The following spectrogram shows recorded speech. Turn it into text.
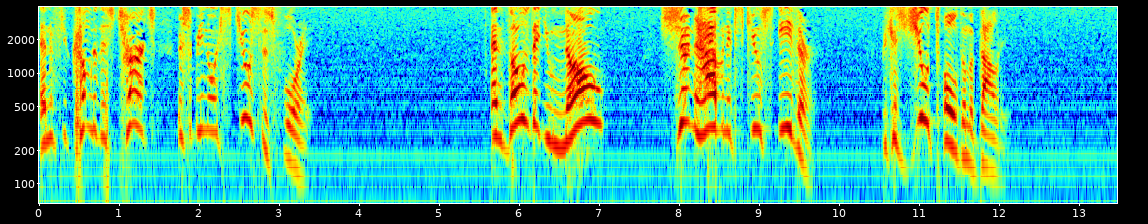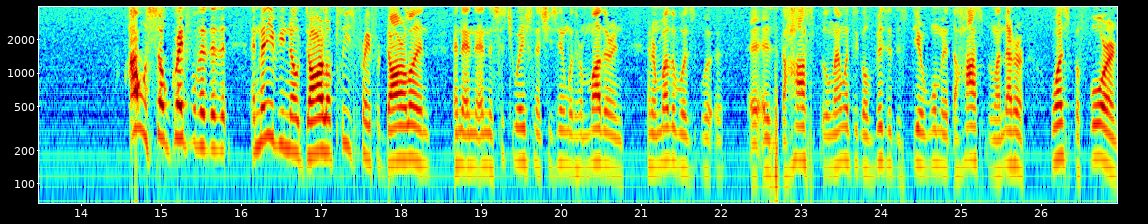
And if you come to this church, there should be no excuses for it. And those that you know shouldn't have an excuse either because you told them about it. I was so grateful that, that, that and many of you know Darla. Please pray for Darla and, and, and, and the situation that she's in with her mother. And, and her mother was, was uh, is at the hospital. And I went to go visit this dear woman at the hospital. I met her once before, and,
